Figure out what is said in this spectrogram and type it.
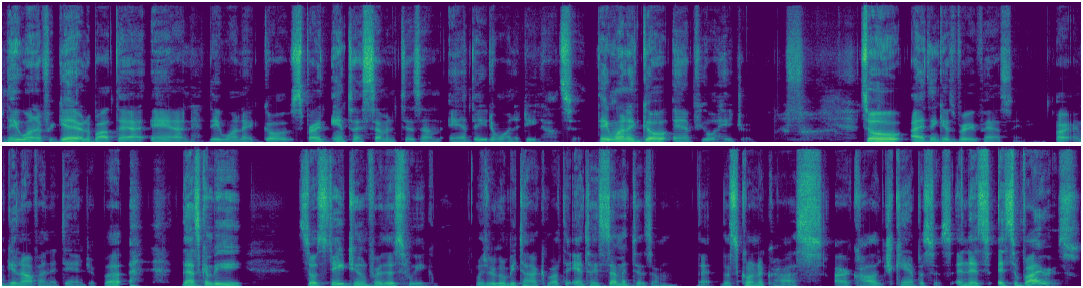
they want to forget about that and they want to go spread anti Semitism and they don't want to denounce it. They want to go and fuel hatred. So I think it's very fascinating. All right, I'm getting off on a tangent, but that's going to be so stay tuned for this week, which we're going to be talking about the anti Semitism that, that's going across our college campuses. And it's it's a virus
